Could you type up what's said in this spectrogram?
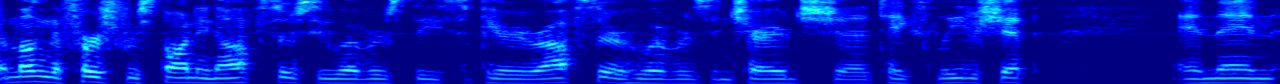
among the first responding officers, whoever's the superior officer, whoever's in charge, uh, takes leadership, and then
